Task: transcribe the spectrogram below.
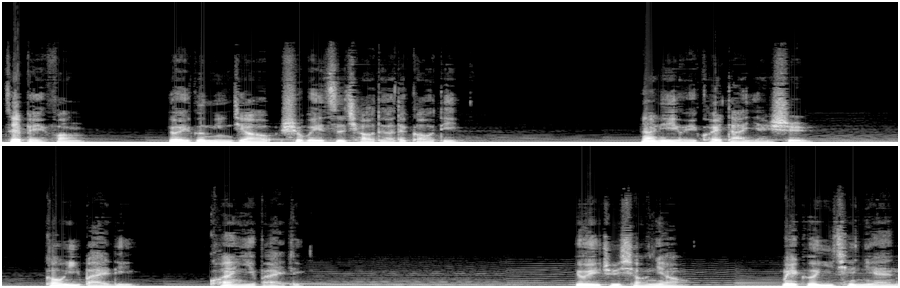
在北方，有一个名叫史维兹乔德的高地。那里有一块大岩石，高一百里，宽一百里。有一只小鸟，每隔一千年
